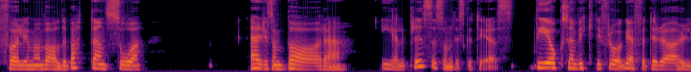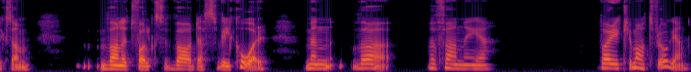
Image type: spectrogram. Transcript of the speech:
följer man valdebatten så är det liksom bara elpriser som diskuteras. Det är också en viktig fråga för att det rör liksom vanligt folks vardagsvillkor. Men vad, vad fan är, var är klimatfrågan?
